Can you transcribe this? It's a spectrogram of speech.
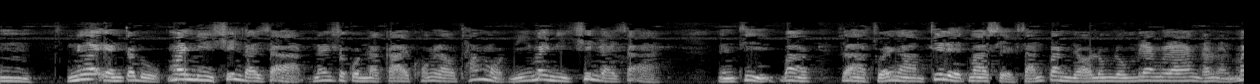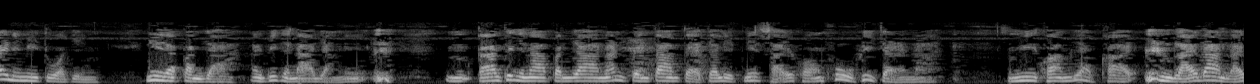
อืม เนื้อเอ็นกระดูกไม่มีชิ้นใดสะอาด ในสกุลกายของเราทั้งหมดนี้ไม่มีชิ้นใดสะอาด อย่างที่ว่าสะอาดสวยงามกิเลสมาเสกสรรปั้นหย่อลมๆแรงๆเท่านั้นไม่ได้มีตัวจริง นี่แหละปัญญาให้พิจารณาอย่างนี้ การพิจารณาปัญญานั้นเป็นตามแต่จริตนิสัยของผู้พิจารณา มีความแยบคายหลายด้านหลาย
